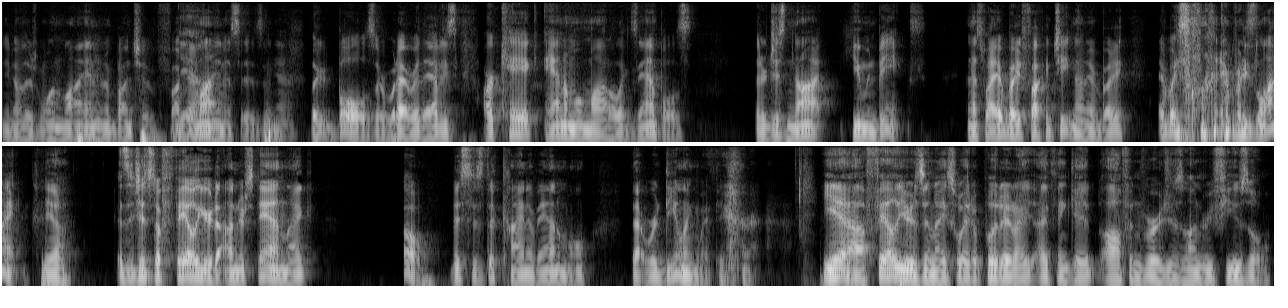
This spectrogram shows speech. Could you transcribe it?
You know, there's one lion and a bunch of fucking Yeah. lionesses. And Yeah. look at bulls or whatever. They have these archaic animal model examples that are just not human beings. That's why everybody's fucking cheating on everybody. Everybody's everybody's lying. Yeah. Is it just a failure to understand like, oh, this is the kind of animal that we're dealing with here? Yeah. Failure is a nice way to put it. I, I think it often verges on refusal.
